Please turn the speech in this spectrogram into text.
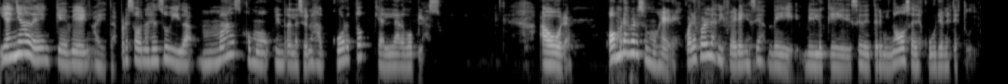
y añaden que ven a estas personas en su vida más como en relaciones a corto que a largo plazo. Ahora, hombres versus mujeres, ¿cuáles fueron las diferencias de, de lo que se determinó o se descubrió en este estudio?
